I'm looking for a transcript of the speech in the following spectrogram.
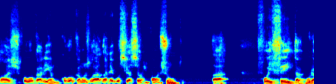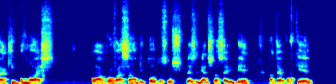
nós colocaríamos, colocamos lá da negociação em conjunto, tá? foi feita por aqui por nós, com a aprovação de todos os presidentes da Série B, até porque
